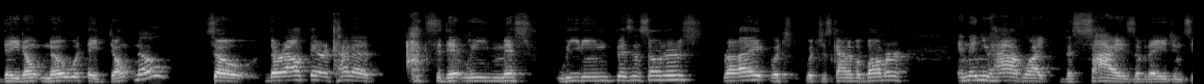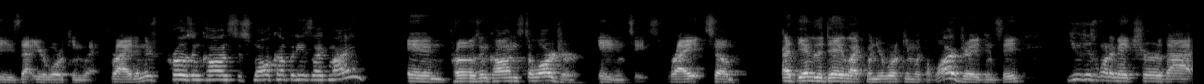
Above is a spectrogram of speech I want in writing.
They don't know what they don't know. So they're out there kind of accidentally misleading business owners, right? Which which is kind of a bummer and then you have like the size of the agencies that you're working with right and there's pros and cons to small companies like mine and pros and cons to larger agencies right so at the end of the day like when you're working with a larger agency you just want to make sure that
